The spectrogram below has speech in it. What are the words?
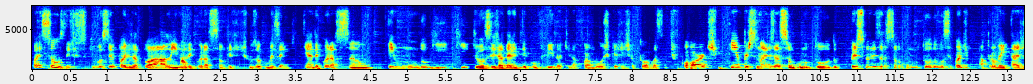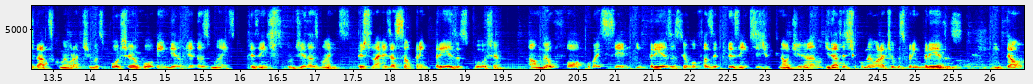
Quais são os nichos que você pode atuar, além da decoração que a gente usou como exemplo? Tem a decoração, tem o mundo geek, que vocês já devem ter conferido aqui na Formotion, que a gente atua bastante forte. Tem a personalização como um todo. Personalização como um todo, você pode aproveitar de datas comemorativas. Poxa, eu vou vender no Dia das Mães presentes pro Dia das Mães. Personalização para empresas. Poxa, o meu foco vai ser empresas, eu vou fazer presentes de final de ano, de datas de comemorativas para empresas. Então,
